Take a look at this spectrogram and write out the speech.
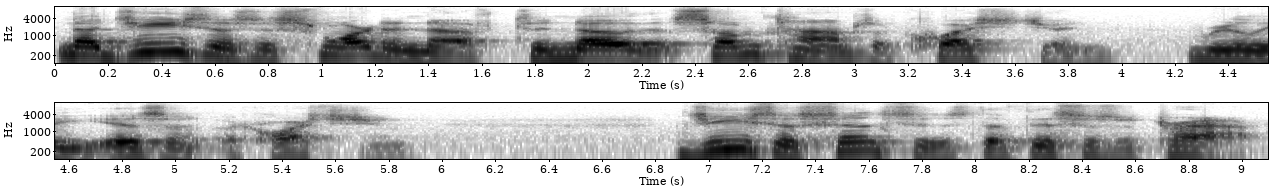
Now, Jesus is smart enough to know that sometimes a question really isn't a question. Jesus senses that this is a trap.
